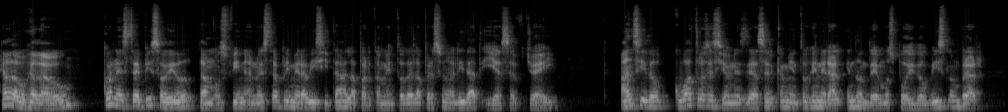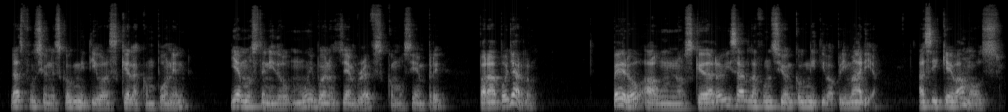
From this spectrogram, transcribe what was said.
Hello, hello. Con este episodio damos fin a nuestra primera visita al apartamento de la personalidad ESFJ. Han sido cuatro sesiones de acercamiento general en donde hemos podido vislumbrar las funciones cognitivas que la componen y hemos tenido muy buenos GemRefs, como siempre, para apoyarlo. Pero aún nos queda revisar la función cognitiva primaria. Así que vamos,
